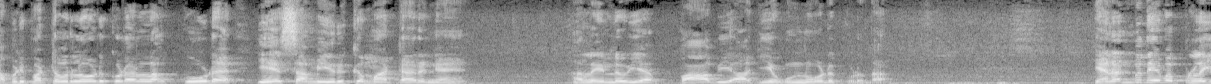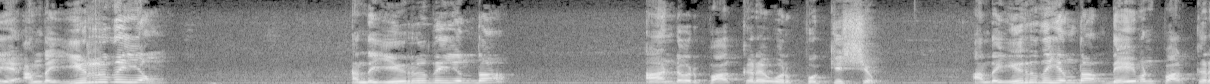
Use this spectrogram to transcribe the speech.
அப்படிப்பட்டவர்களோடு கூடலாம் கூட ஏசாமி இருக்க மாட்டாருங்க. அல்ல இல்லையா பாவி ஆகிய உன்னோடு கூட தான் என் அன்பு தேவ பிள்ளையே அந்த இருதயம் அந்த இருதயம்தான் ஆண்டவர் பார்க்குற ஒரு பொக்கிஷம். அந்த இருதயம்தான் தேவன் பார்க்குற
